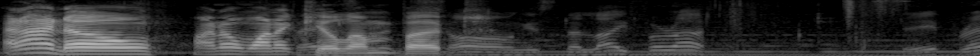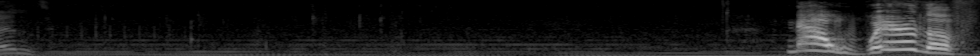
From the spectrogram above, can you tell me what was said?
And I know, I don't want to kill him, but... Song is the life for us. Friend? Now, where the... F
